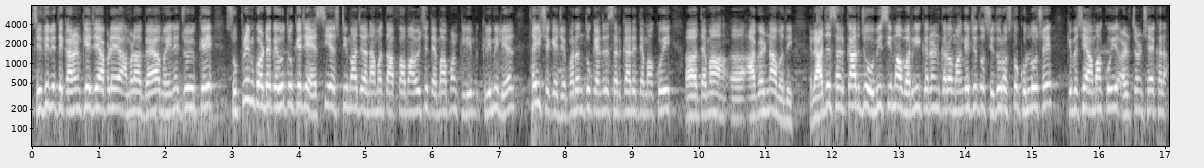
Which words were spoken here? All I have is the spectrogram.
સીધી રીતે? કારણ કે જે આપણે હમણાં ગયા મહિને જોયું કે સુપ્રીમ કોર્ટે કહ્યું હતું કે જે એસસી એસટીમાં જે અનામત આપવામાં આવ્યું છે તેમાં પણ ક્રિમી લેયર થઈ શકે છે પરંતુ કેન્દ્ર સરકારે તેમાં કોઈ તેમાં આગળ ના વધી. રાજ્ય સરકાર જો ઓબીસીમાં વર્ગીકરણ કરવા માંગે છે તો સીધો રસ્તો ખુલ્લો છે કે પછી આમાં કોઈ અડચણ છે ખરા?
